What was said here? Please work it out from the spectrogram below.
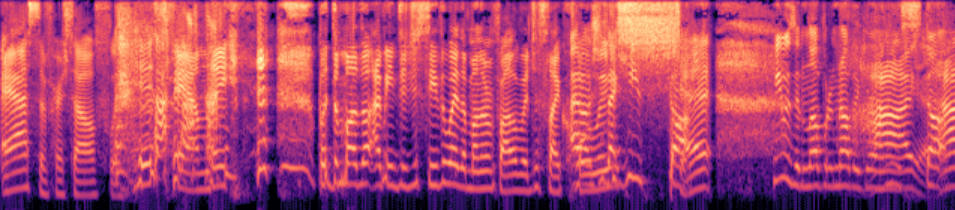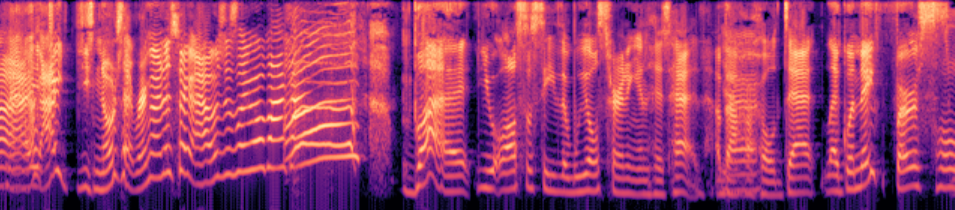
ass of herself with his family. but the mother, I mean, did you see the way the mother and father were just like, I know, holy like, he's shit. stuck. He was in love with another girl. I, He's stuck I. I, I just noticed that ring on his finger. I was just like, oh my god! But you also see the wheels turning in his head about Yeah. her whole debt. Like when they first Oh,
